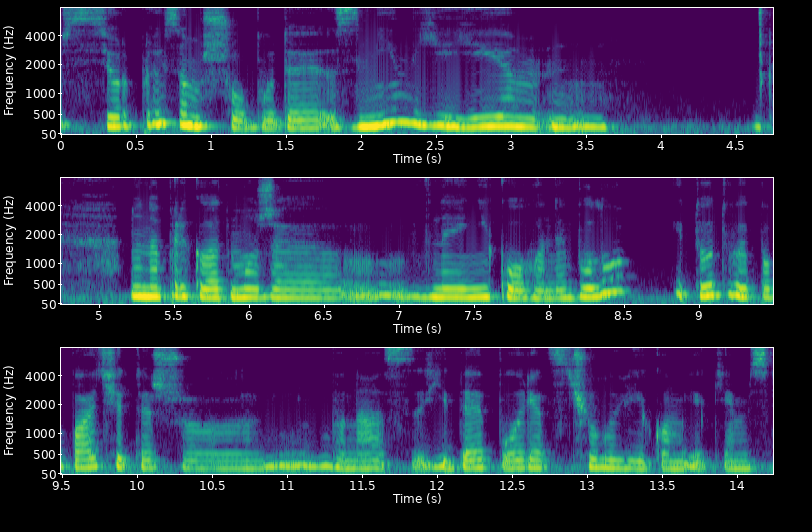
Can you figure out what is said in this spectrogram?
Сюрпризом що буде? Змін її, ну, наприклад, може, в неї нікого не було, і тут ви побачите, що вона йде поряд з чоловіком якимсь,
